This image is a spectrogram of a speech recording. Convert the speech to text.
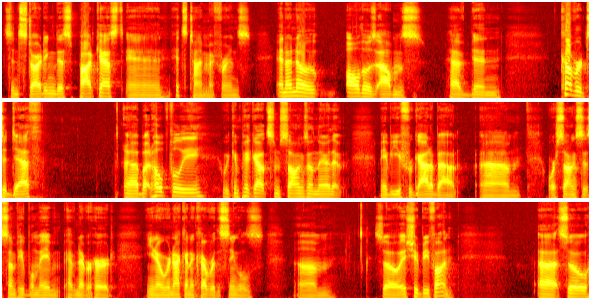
since starting this podcast and it's time, my friends. And I know all those albums have been covered to death, uh, but hopefully we can pick out some songs on there that maybe you forgot about um, or songs that some people may have never heard. You know, we're not going to cover the singles, um, so it should be fun. Uh, so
